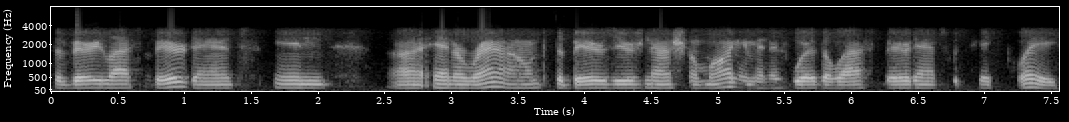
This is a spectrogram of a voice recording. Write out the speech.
the very last bear dance in uh, and around the Bears Ears National Monument is where the last bear dance would take place.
